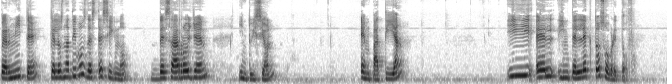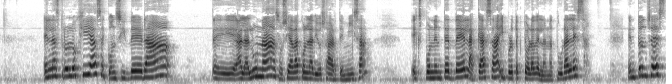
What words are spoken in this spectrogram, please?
permite que los nativos de este signo desarrollen intuición, empatía, y el intelecto sobre todo. En la astrología se considera eh, a la luna asociada con la diosa Artemisa, exponente de la casa y protectora de la naturaleza. Entonces,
